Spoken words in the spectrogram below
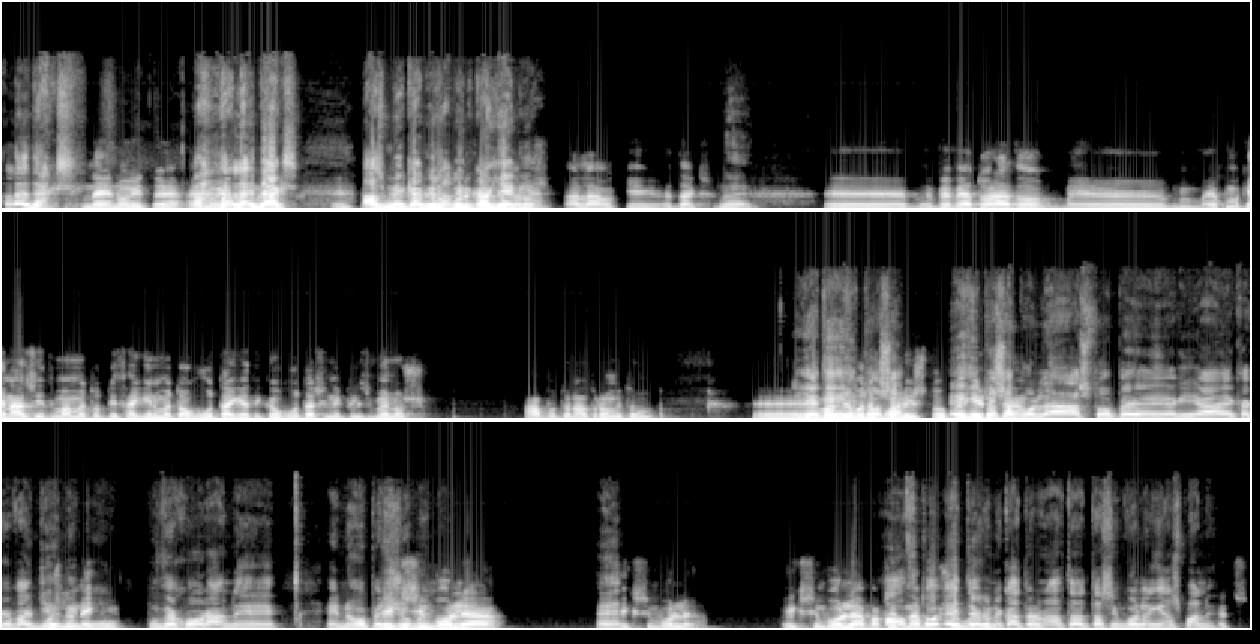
αλλά εντάξει. Ναι, εννοείται. εννοείται αλλά εντάξει. Α μπει κάποιος από την οικογένεια. Αλλά ok, okay, εντάξει. Ναι. ναι. Ε, βέβαια τώρα εδώ ε, έχουμε και ένα ζήτημα με το τι θα γίνει με το Γούτα. Γιατί και ο Γούτας είναι κλεισμένος από τον Ατρόμητο. Ε, γιατί έχει τόσα, πολύ στο έχει τόσα πολλά στόπερ, Ριάε, Καρεβαγγέλη που, που δεν χωράνε ενώ παίζουμε. Έχει συμβόλαια. Ε; Έχει συμβόλαια. Έχεις συμβόλαια από αυτή την άποψη. Αυτό έτερο είναι κάτω. Αυτά τα συμβόλαια για να σπάνε. Έτσι.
